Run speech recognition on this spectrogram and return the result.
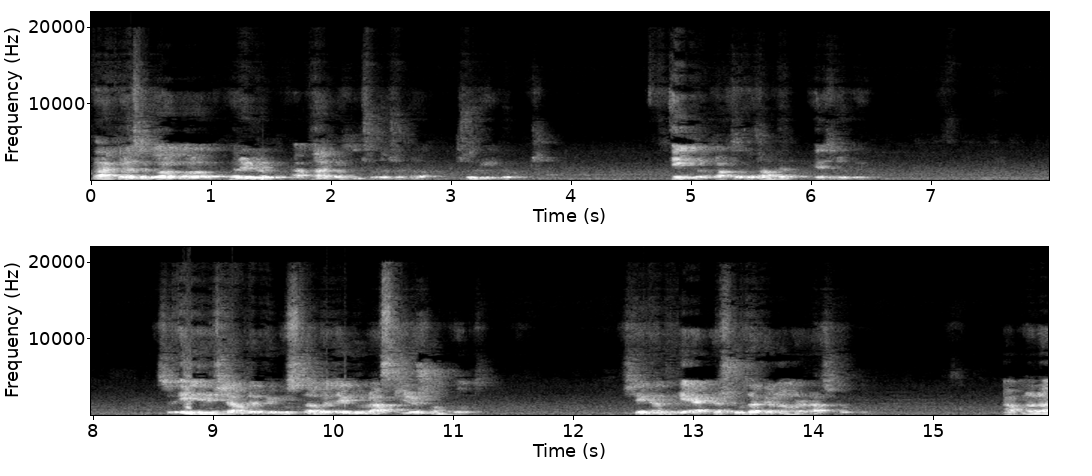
তারা বড় বড় আপনারা ছোট ছোট লুট এই তো পার্থক্য তো আমাদের এতটুকুই। এই জিনিসটা আমাদেরকে বুঝতে হবে যে এগুলো রাষ্ট্রীয় সম্পদ। সেখান থেকে একটা সুতা কেন আমরা টাচ করব? আপনারা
